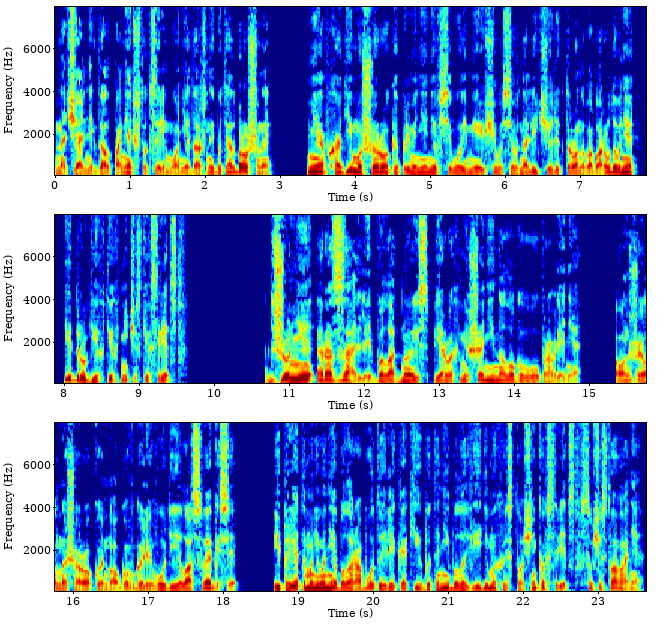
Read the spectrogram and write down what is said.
Начальник дал понять, что церемонии должны быть отброшены – Необходимо широкое применение всего имеющегося в наличии электронного оборудования и других технических средств. Джонни Розалли был одной из первых мишеней налогового управления. Он жил на широкую ногу в Голливуде и Лас-Вегасе, и при этом у него не было работы или каких бы то ни было видимых источников средств существования.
